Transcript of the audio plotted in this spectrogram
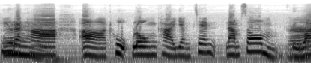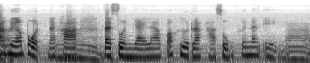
ที่อืมราคาเอ่อถูกลงค่ะ อย่างเช่นน้ำส้มหรือว่าอ่าเนื้อบดนะคะอืมแต่ส่วนใหญ่แล้วก็คือราคาสูงขึ้นนั่นเองอืม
